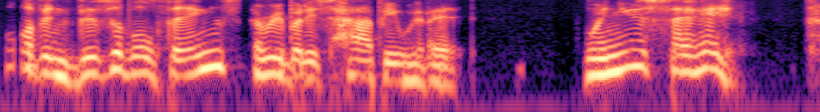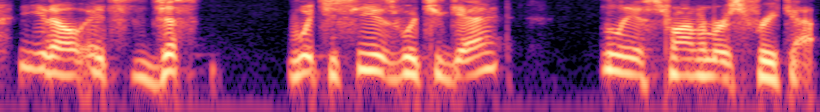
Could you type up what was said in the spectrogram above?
full of invisible things, everybody's happy with it. When you say, you know, it's just what you see is what you get, really astronomers freak out.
